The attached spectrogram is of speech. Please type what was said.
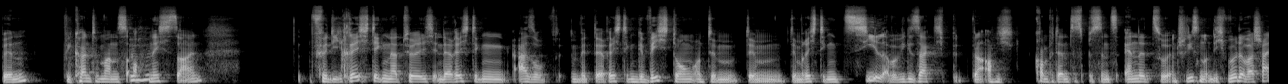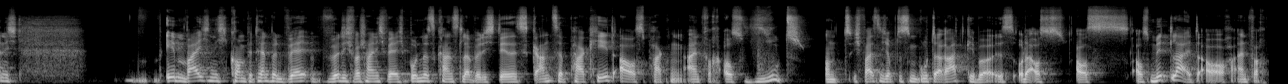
bin. Wie könnte man es mhm. auch nicht sein? Für die richtigen natürlich, in der richtigen, also mit der richtigen Gewichtung und dem, dem, dem richtigen Ziel. Aber wie gesagt, ich bin auch nicht kompetent, das bis ins Ende zu entschließen. Und ich würde wahrscheinlich, eben weil ich nicht kompetent bin, wär, würde ich wahrscheinlich, wäre ich Bundeskanzler, würde ich das ganze Paket auspacken, einfach aus Wut. Und ich weiß nicht, ob das ein guter Ratgeber ist oder aus, aus, aus Mitleid auch, einfach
